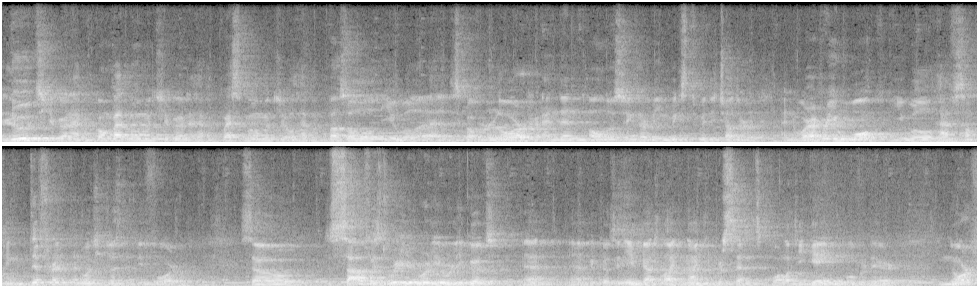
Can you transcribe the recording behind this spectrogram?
loot, you're going to have a combat moment, you're going to have a quest moment, you'll have a puzzle, you will uh, discover lore, and then all those things are being mixed with each other. And wherever you walk, you will have something different than what you just did before. So the south is really, really, really good, yeah, yeah because you've got like 90% quality game over there. North,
